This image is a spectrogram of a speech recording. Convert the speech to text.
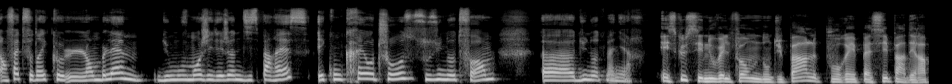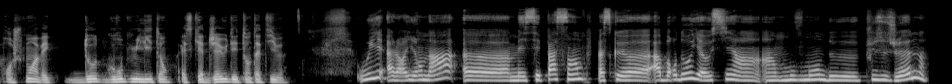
en fait, il faudrait que l'emblème du mouvement gilets jaunes disparaisse et qu'on crée autre chose sous une autre forme, euh, d'une autre manière. Est-ce que ces nouvelles formes dont tu parles pourraient passer par des rapprochements avec d'autres groupes militants? Est-ce qu'il y a déjà eu des tentatives? Oui, alors il y en a, euh, mais c'est pas simple parce que euh, à Bordeaux, il y a aussi un, un mouvement de plus jeunes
